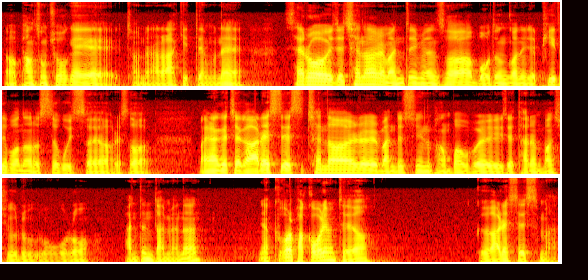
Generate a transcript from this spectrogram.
어, 방송 초기에 저는 알았기 때문에 새로 이제 채널을 만들면서 모든 거는 이제 피드 번호로 쓰고 있어요. 그래서 만약에 제가 RSS 채널을 만들 수 있는 방법을 이제 다른 방식으로 만든다면은 그냥 그걸 바꿔버리면 돼요. 그 RSS만.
